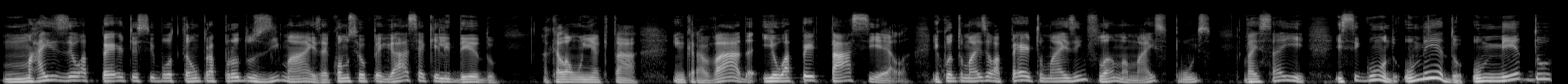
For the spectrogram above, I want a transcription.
mais eu aperto esse botão para produzir mais. É como se eu pegasse aquele dedo aquela unha que está encravada, e eu apertasse ela. E quanto mais eu aperto, mais inflama, mais pus vai sair. E segundo, o medo. O medo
